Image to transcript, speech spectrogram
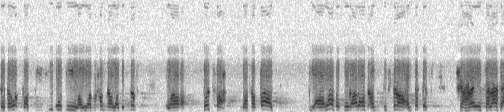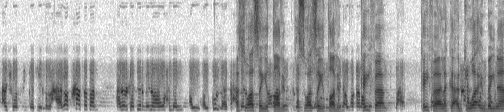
تتوقف في جيبوتي وهي محملة بالنفط وتدفع نفقات بآلاف الدولارات أن تجبرها أن تقف شهرين ثلاثة أشهر في كثير من الحالات خاصة أن الكثير منها يحمل الكل. السؤال سيد طالب. السؤال سيد طالب. كيف كيف لك أن توائم بين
